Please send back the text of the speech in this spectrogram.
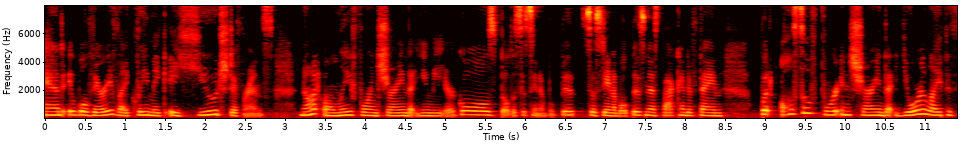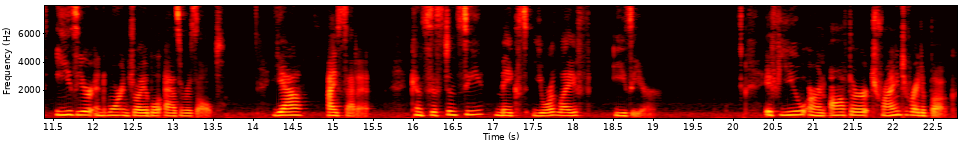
And it will very likely make a huge difference, not only for ensuring that you meet your goals, build a sustainable, sustainable business, that kind of thing, but also for ensuring that your life is easier and more enjoyable as a result. Yeah, I said it. Consistency makes your life easier. If you are an author trying to write a book,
